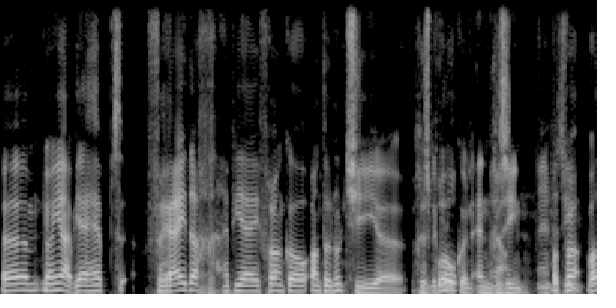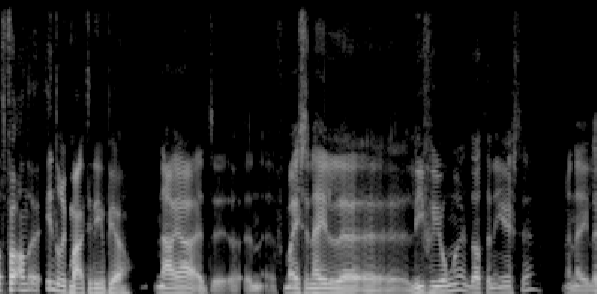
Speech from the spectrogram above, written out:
Um, nou ja, jij hebt vrijdag heb jij Franco Antonucci uh, gesproken en, gezien. en wat, gezien. Voor, wat voor indruk maakte die op jou? Nou ja, het, een, voor mij is het een hele uh, lieve jongen, dat ten eerste. Een, hele,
